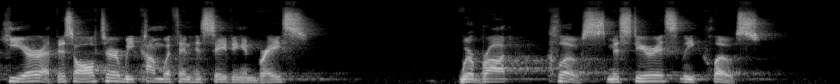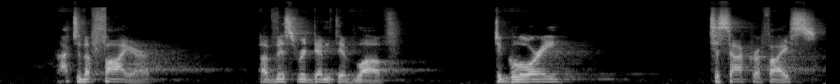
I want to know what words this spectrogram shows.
here at this altar, we come within his saving embrace. we're brought close, mysteriously close, uh, to the fire of this redemptive love, to glory, to sacrifice.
